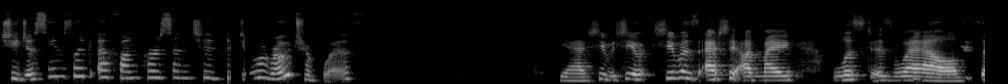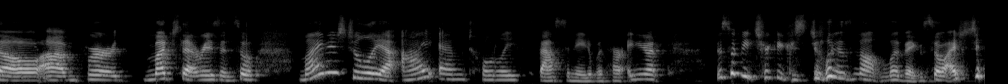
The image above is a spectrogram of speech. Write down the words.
she just seems like a fun person to do a road trip with. Yeah, she was she she was actually on my list as well. So um, for much that reason. So mine is Julia. I am totally fascinated with her. And you know, this would be tricky because Julia's not living. So I should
